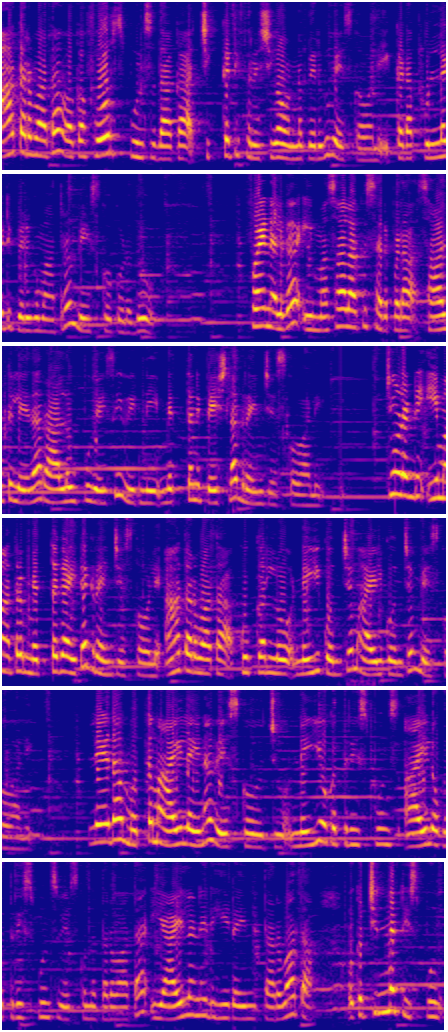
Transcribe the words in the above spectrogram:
ఆ తర్వాత ఒక ఫోర్ స్పూన్స్ దాకా చిక్కటి ఫ్రెష్గా ఉన్న పెరుగు వేసుకోవాలి. ఇక్కడ పుల్లటి పెరుగు మాత్రం వేసుకోకూడదు. ఫైనల్గా ఈ మసాలాకు సరిపడా సాల్ట్ లేదా రాళ్ళ ఉప్పు వేసి వీటిని మెత్తని పేస్ట్లా గ్రైండ్ చేసుకోవాలి. చూడండి ఈ మాత్రం మెత్తగా అయితే గ్రైండ్ చేసుకోవాలి. ఆ తర్వాత కుక్కర్లో నెయ్యి కొంచెం ఆయిల్ కొంచెం వేసుకోవాలి. లేదా మొత్తం ఆయిల్ అయినా వేసుకోవచ్చు. నెయ్యి ఒక త్రీ స్పూన్స్ ఆయిల్ ఒక త్రీ స్పూన్స్ వేసుకున్న తర్వాత ఈ ఆయిల్ అనేది హీట్ అయిన తర్వాత ఒక చిన్న టీ స్పూన్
